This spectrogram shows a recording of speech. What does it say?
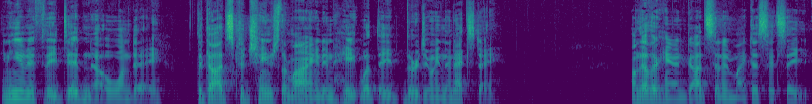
And even if they did know one day, the gods could change their mind and hate what they, they're doing the next day. On the other hand, God said in Micah 6 8,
